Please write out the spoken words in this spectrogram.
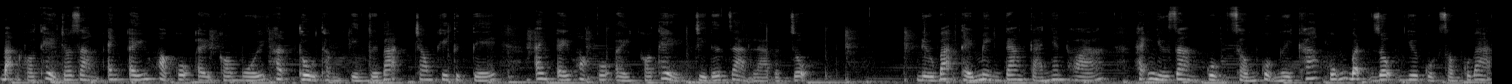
bạn có thể cho rằng anh ấy hoặc cô ấy có mối hận thù thầm kín với bạn trong khi thực tế, anh ấy hoặc cô ấy có thể chỉ đơn giản là bận rộn. Nếu bạn thấy mình đang cá nhân hóa, hãy nhớ rằng cuộc sống của người khác cũng bận rộn như cuộc sống của bạn.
